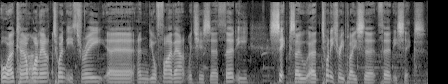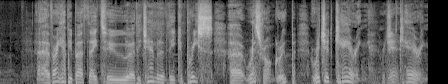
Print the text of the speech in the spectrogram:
Oh, okay. I'm one out, 23, uh, and you're five out, which is uh, 36. So uh, 23 plays uh, 36. A very happy birthday to uh, the chairman of the Caprice uh, restaurant group, Richard Caring. Richard Yeah. Caring.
